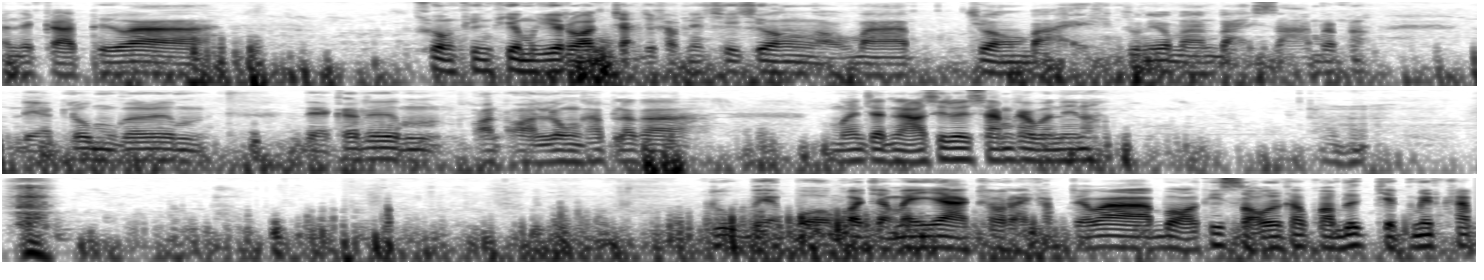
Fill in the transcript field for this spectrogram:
บรรยากาศถือว่า ช่วงเที่ยงเที่ยงเมื่อกี้ร้อนจัดอยู่ครับในช่วงช่วงออกมาช่วงบ่ายช่วงนี้ประมาณบ่ายสามครับเนาะแดดร่มก็เริ่มแดดก็เริ่มอ่อนๆลงครับ แล้วก็เหมือนจะหนาวซิด้วยซ้ำครับวันนี้เนาะรูปแบบบ่อก็จะไม่ยากเท่าไหร่ครับ แต่ว่าบ่อที่สองนะครับความลึก 7 เมตรครับ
